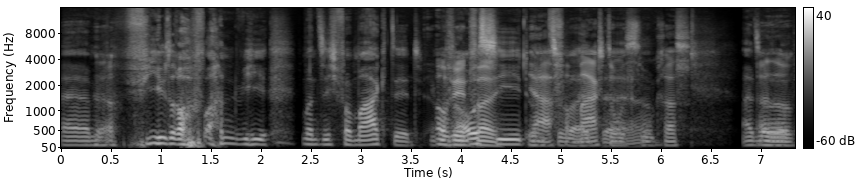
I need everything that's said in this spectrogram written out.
ähm, Ja. viel drauf an, wie man sich vermarktet, wie Auf man jeden aussieht Fall. Ja, und so Vermarktung weiter. ist ja. so krass. Also, Also,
